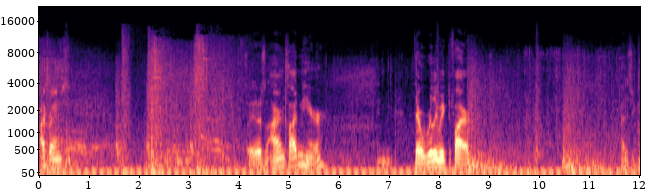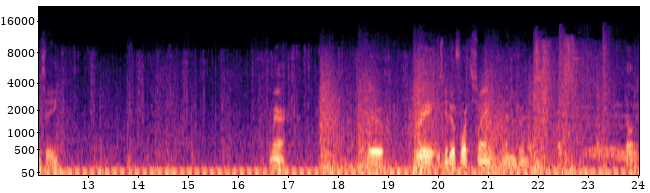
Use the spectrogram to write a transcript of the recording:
Iframes. So there's an ironclad in here. And they're really weak to fire. As you can see. Come here. Two, three. He's gonna do a fourth swing, and then into another. Kill him.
